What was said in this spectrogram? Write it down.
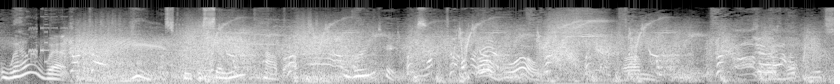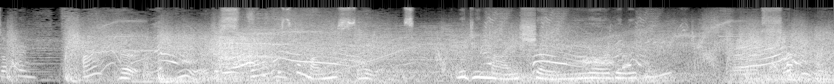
Well, well, you must be the Saiyan Cabba. Greetings. Oh, hello. Um, can I help you with something? Heard you're the strongest among the Saiyans. Would you mind showing me your abilities? Certainly.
